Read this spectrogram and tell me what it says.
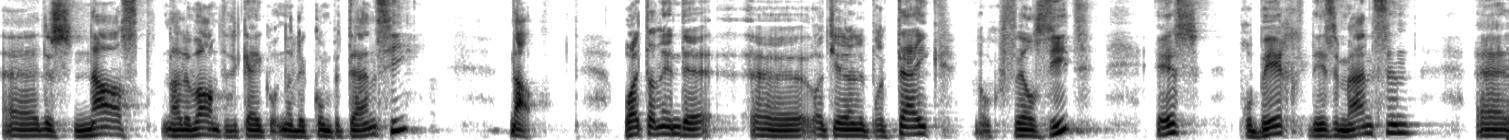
uh, dus naast naar de warmte te kijken, ook naar de competentie. Nou, wat, dan in de, uh, wat je in de praktijk nog veel ziet, is probeer deze mensen uh,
